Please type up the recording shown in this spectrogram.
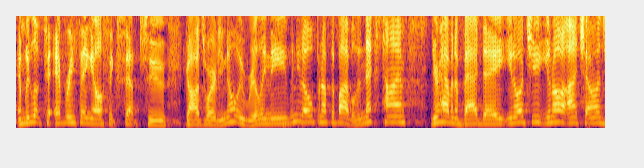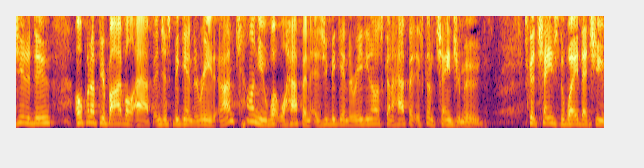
And we look to everything else except to God's word. You know what we really need? We need to open up the Bible. The next time you're having a bad day, you know what you you know what I challenge you to do? Open up your Bible app and just begin to read. And I'm telling you what will happen as you begin to read. You know what's going to happen? It's going to change your mood. It's going to change the way that you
